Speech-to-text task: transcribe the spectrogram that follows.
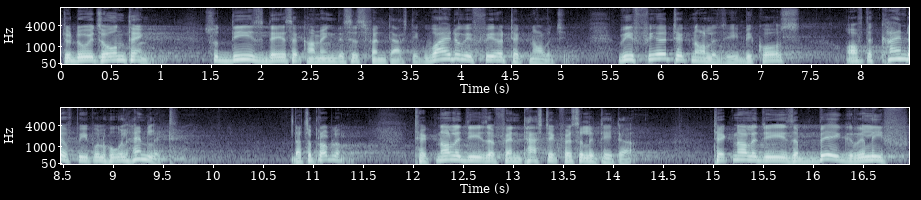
to do its own thing. So these days are coming, this is fantastic. Why do we fear technology? We fear technology because of the kind of people who will handle it. That's a problem. Technology is a fantastic facilitator. Technology is a big relief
